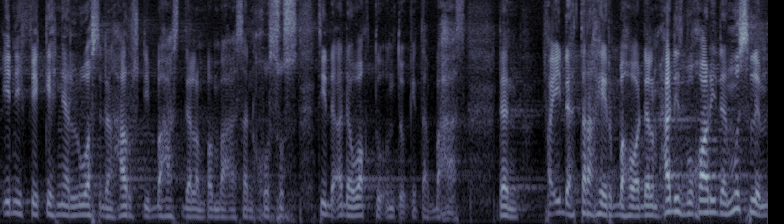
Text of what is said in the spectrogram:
Ini fikihnya luas dan harus dibahas dalam pembahasan khusus. Tidak ada waktu untuk kita bahas. Dan faidah terakhir bahwa dalam hadis Bukhari dan Muslim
